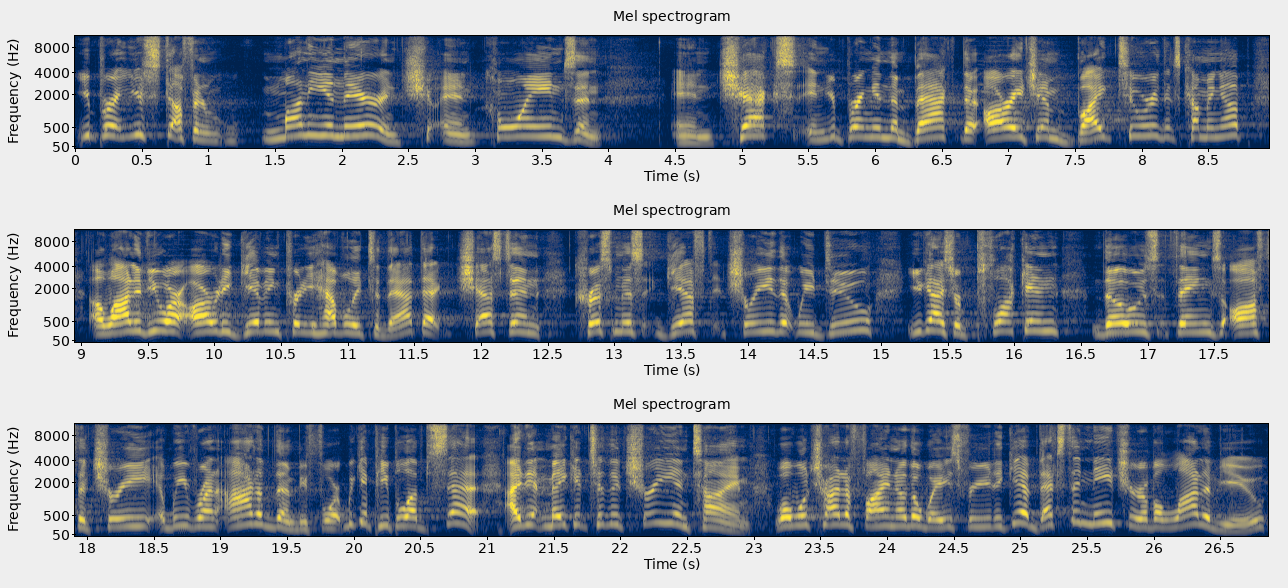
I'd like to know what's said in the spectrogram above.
You bring you stuffing money in there and, and coins and and checks and you're bringing them back. The RHM bike tour that's coming up, a lot of you are already giving pretty heavily to that. That Cheston Christmas gift tree that we do, you guys are plucking those things off the tree. We run out of them before. We get people upset. I didn't make it to the tree in time. Well, we'll try to find other ways for you to give. That's the nature of a lot of you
